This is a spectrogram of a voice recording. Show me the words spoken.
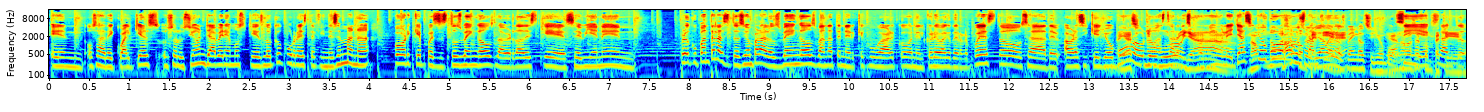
en, o sea, de cualquier solución. Ya veremos qué es lo que ocurre este fin de semana, porque pues estos Bengals, la verdad es que se vienen preocupante la situación para los Bengals. Van a tener que jugar con el coreback de repuesto. O sea, de- ahora sí que Joe Burrow no va a Joe estar disponible. Ya si Joe a Burrow Vamos de ¿eh? los Bengals y Ya Burrow. Sí, a exacto.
